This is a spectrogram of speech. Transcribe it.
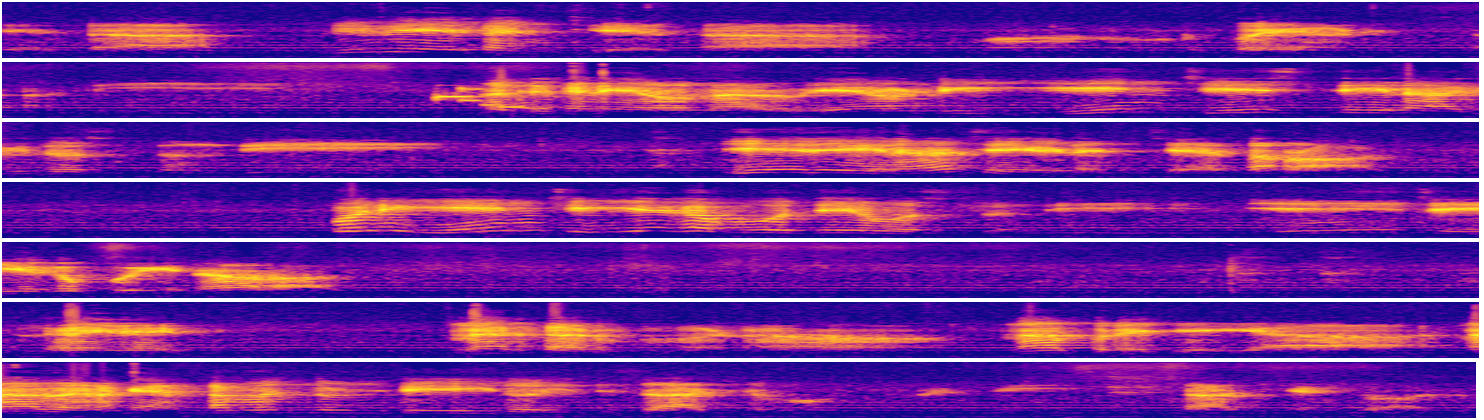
చేత వివేకం చేత మానవుడు ప్రయాణించాలి. అందుకనే ఏమన్నారు ఏమండి ఏం చేస్తే నాకు ఇది వస్తుంది? ఏదైనా చేయడం చేత రాదు. కొన్ని ఏం చెయ్యకపోతే వస్తుంది ఏమీ చెయ్యకపోయినా రాదు. నా కర్మణ నా ప్రజయ నా వెనక ఎంతమంది ఉంటే ఇదో ఇది సాధ్యం అవుతుందండి సాధ్యం కాదు.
